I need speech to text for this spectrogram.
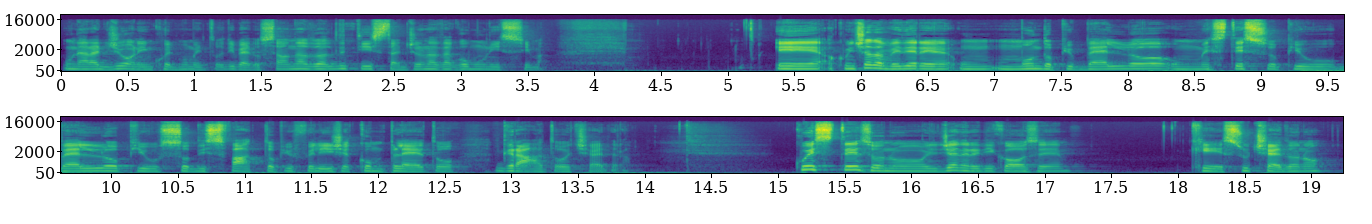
una ragione in quel momento. Ripeto, stavo andando dal dentista, giornata comunissima e ho cominciato a vedere un, un, mondo più bello, un me stesso più bello, più soddisfatto, più felice, completo, grato, eccetera. Queste sono il genere di cose che succedono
